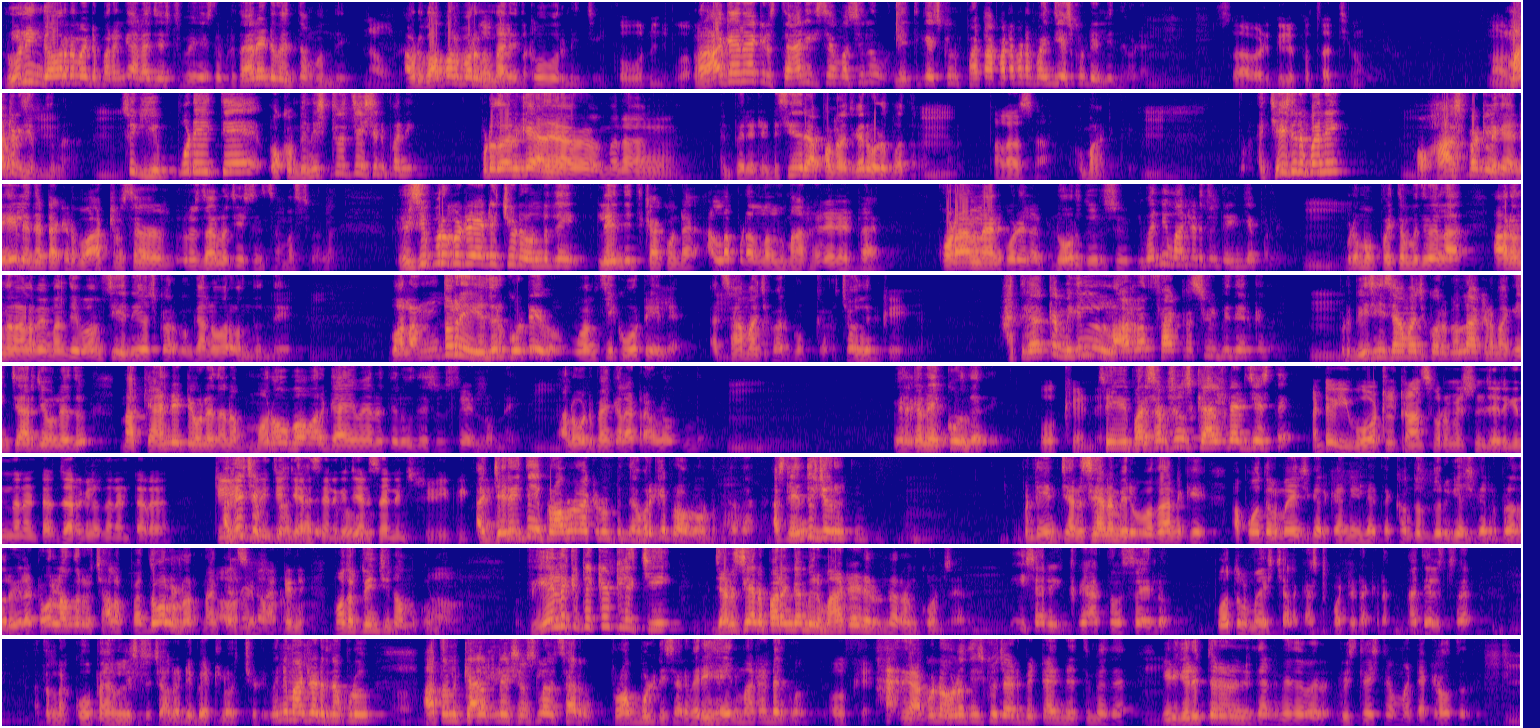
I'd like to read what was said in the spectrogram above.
రూలింగ్ గవర్నమెంట్ పరంగా అలా జస్టిఫై చేస్తారు ఇప్పుడు తానేటి వెంతం ఉంది. ఆవిడ గోపాలపురం మారింది. కొవ్వూరు నుంచి. రాగానే అక్కడ స్థానిక సమస్యలు నెత్తికేసుకుని పటా పట పని చేసుకుంటూ వెళ్ళింది ఆవిడ. సో ఆవిడ గెలుపు తథ్యం. మాటకు చెప్తున్నా. సో ఎప్పుడైతే ఒక మినిస్టర్ చేసిన పని ఇప్పుడు దానికి మన ఆయన పేరు ఏంటంటే సీదిరి అప్పలరాజు గారు ఓడిపోతారు ఉమ్. పలాస ఒక. ఆయన చేసిన పని. ఓ హాస్పిటల్ కానీ లేదంటే అక్కడ వాటర్ రిజర్వ్ చేసిన సమస్య వల్ల రెసిప్రొకటి యాటిట్యూడ్ ఉండదు లేనిది కాకుండా అల్లప్పుడు అల్లలు మాట్లాడేటట కొడాలి నాని కూడా ఇలా నోరు దూరుసు ఇవన్నీ మాట్లాడుతుంటే ఏం చెప్పాలి. ఇప్పుడు ముప్పై తొమ్మిది వేల ఆరు వందల నలభై మంది వంశీ నియోజకవర్గం గన్నవరం ఉంది. వాళ్ళందరూ ఎదుర్కొట్టి వంశీకి ఓటు వేయలే అది సామాజిక వర్గం చౌదరి ఓకే అది కాక మిగిలిన lot of factors will be there కదా. ఇప్పుడు బీసీ సామాజిక వర్గంలో అక్కడ మాకు ఇన్ఛార్జ్ ఇవ్వలేదు మా క్యాండిడేట్ ఇవ్వలేదు అన్న మనోభావాలు గాయమైన తెలుగుదేశం శ్రేణులు ఉన్నాయి. వాళ్ళ ఓటు బ్యాంక్ ఎలా ట్రావెల్ అవుతుందో. వీళ్ళకన్నా ఎక్కువ ఉంది అది. ఓకే అండి. సో ఈ పర్సెప్షన్స్ క్యాలిక్యులేట్ చేస్తే? అంటే ఈ ఓట్ల ట్రాన్స్ఫర్మేషన్ జరిగిందని అంటారా జరగలేదని అంటారా? అది జరిగితే ఈ ప్రాబ్లం ఎక్కడ ఉంటుంది? ఎవరికీ ప్రాబ్లం ఉంటుంది కదా. అసలు ఎందుకు జరుగుతుంది? ఇప్పుడు నేను జనసేన మీరు ఉదాహరణకి ఆ పోతుల మహేష్ గారు కానీ లేకపోతే కందుల దుర్గేష్ గారు బ్రదర్ ఇలాంటి వాళ్ళు అందరూ చాలా పెద్దవాళ్ళు ఉన్నారు నాకు తెలిసి. మొదటి నుంచి నమ్ముకున్నాను. వీళ్ళకి టికెట్లు ఇచ్చి జనసేన పరంగా మీరు మాట్లాడారు ఉన్నారు అనుకోండి సార్. ఈసారి క్షేత్ర స్థాయిలో పోతుల మహేష్ చాలా కష్టపడ్డాడు అక్కడ. నాకు తెలుసు సార్. అతను నా కో ప్యానలిస్ట్ చాలా డిబేట్లో వచ్చాడు. ఇవన్నీ మాట్లాడినప్పుడు అతను క్యాలిక్యులేషన్స్లో sir probability sir very high అని. ఓకే. అది కాకుండా ఎవరో తీసుకొచ్చాడు పెట్టాడు నెత్తి మీద. వీడు గెలుస్తాడు దాని మీద విశ్లేషణ ఇమ్మంటే ఎక్కడ అవుతుంది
